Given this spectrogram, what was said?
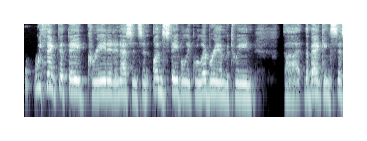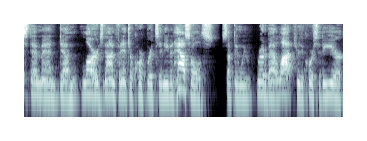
we think that they created, in essence, an unstable equilibrium between uh, the banking system and um, large non financial corporates and even households, something we wrote about a lot through the course of the year.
